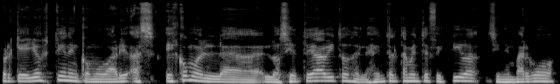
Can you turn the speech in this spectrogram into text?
Porque ellos tienen como varios, es como los siete hábitos de la gente altamente efectiva, sin embargo,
